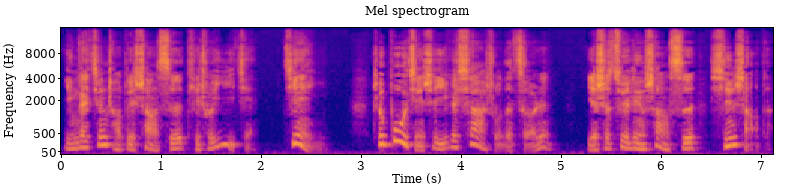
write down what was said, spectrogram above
应该经常对上司提出意见建议，这不仅是一个下属的责任，也是最令上司欣赏的。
